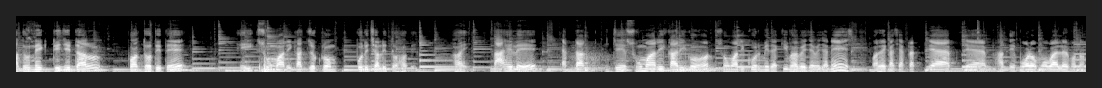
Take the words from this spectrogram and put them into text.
আধুনিক ডিজিটাল পদ্ধতিতে এই সুমারি কার্যক্রম পরিচালিত হবে। হয় তাহলে একটা যে সুমারি কারিগর, সুমারি কর্মীরা কীভাবে যাবে জানিস? ওদের কাছে একটা ট্যাব ট্যাব হাতে, বড় মোবাইলের মতন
